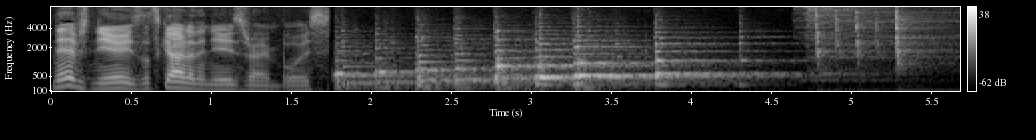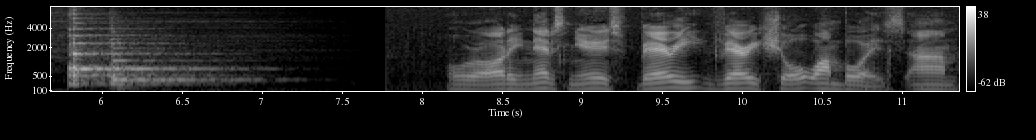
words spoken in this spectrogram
Nev's news. Let's go to the newsroom, boys. Alrighty, Nev's news. Very, very short one, boys. Um,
